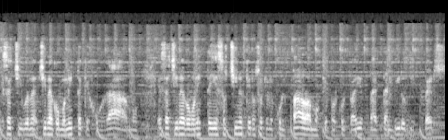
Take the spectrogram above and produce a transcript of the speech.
Esa China, comunista que juzgábamos, esa China comunista y esos chinos que nosotros les culpábamos, que por culpa de ellos está, el virus disperso.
